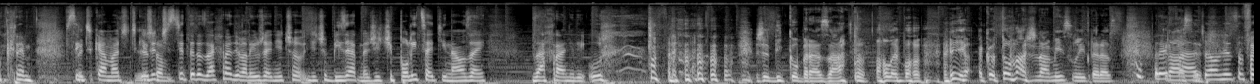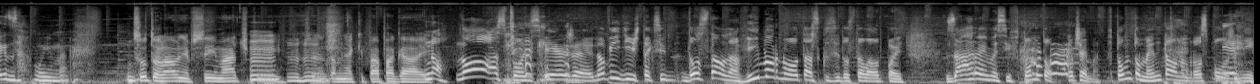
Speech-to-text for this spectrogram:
okrem psička, mačky, že tam- či ste teda zachraňovali už aj niečo, niečo bizarné, že či policajti naozaj zachránili už že dikobraza, alebo ja, ako to máš na mysli teraz. Prepáč, ale mňa to fakt zaujíma. Sú to hlavne psy, mačky, mm. tam nejaký papagaj. No, No, aspoň svieže. No vidíš, tak si dostal na výbornú otázku, si dostala odpoveď. Zahrajme si v tomto, počujem, v tomto mentálnom rozpoložení.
